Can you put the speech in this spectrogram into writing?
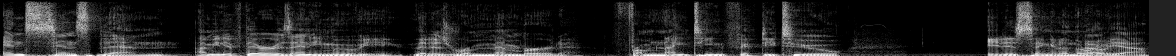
and since then, I mean, if there is any movie that is remembered from 1952, it is Singing in the oh, Rain. Oh yeah.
